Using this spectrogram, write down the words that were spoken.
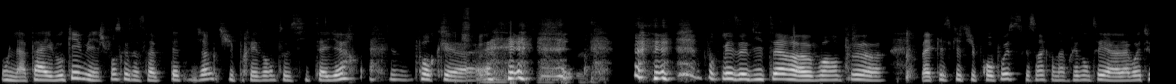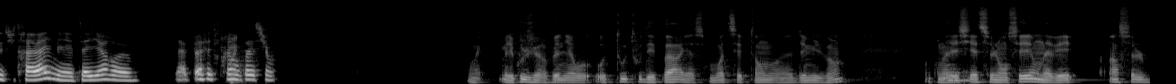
on l'a pas évoqué, mais je pense que ça serait peut-être bien que tu présentes aussi Tailleur pour que pour que les auditeurs euh, voient un peu euh, bah, qu'est-ce que tu proposes. Parce que c'est vrai qu'on a présenté la boîte où tu travailles, mais Tailleur n'a pas fait de présentation. Ouais, mais du coup, je vais revenir au, tout, tout départ, il y a ce mois de septembre 2020. Euh, Donc, on a décidé de se lancer. On avait un seul,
